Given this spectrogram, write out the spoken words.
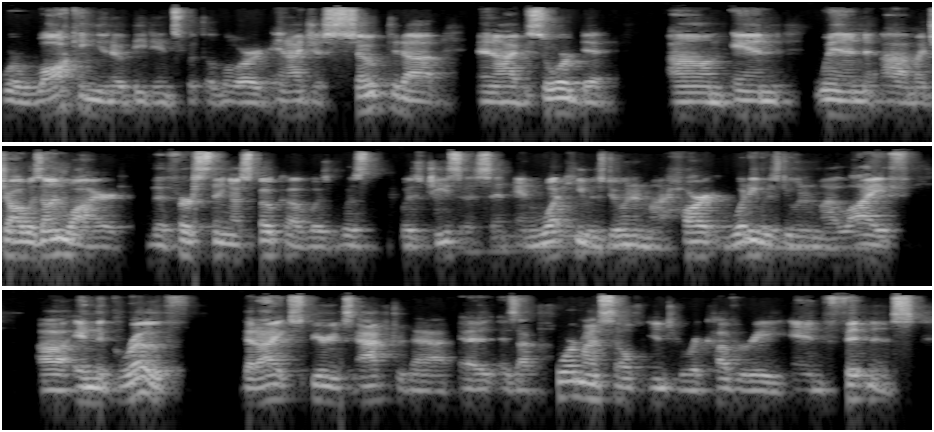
were walking in obedience with the Lord, and I just soaked it up and I absorbed it. Um, and when uh, my jaw was unwired, the first thing I spoke of was was was Jesus and, and what He was doing in my heart, what He was doing in my life, uh, and the growth that I experienced after that as, as I poured myself into recovery and fitness.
